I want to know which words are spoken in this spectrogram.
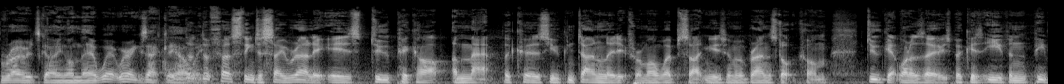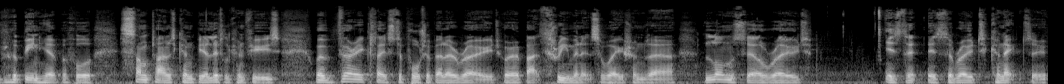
roads going on there. Where, where exactly are the, we? The first thing to say really is do pick up a map because you can download it from our website museumofbrands.com. Do get one of those because even people who've been here before sometimes can be a little confused. We're very close to Portobello Road. We're about three minutes away from there. Lonsdale Road is the is the road to connect to,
